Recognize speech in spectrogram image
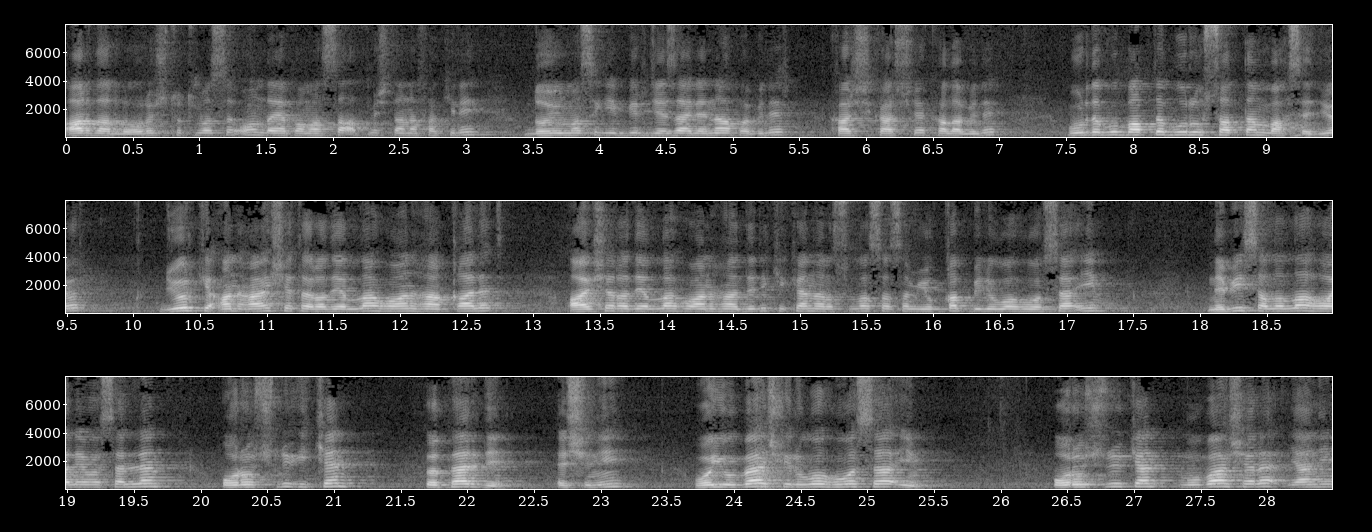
ard arda oruç tutması, onu da yapamazsa 60 tane fakiri doyurması gibi bir ceza ile ne yapabilir? Karşı karşıya kalabilir. Burada bu bapta bu ruhsattan bahsediyor. Diyor ki an Ayşe radıyallahu anha kalet Ayşe radıyallahu anha dedi ki kana Resulullah sallallahu aleyhi ve sellem yukabbilu. Nebi sallallahu aleyhi ve sellem oruçlu iken öperdi eşini ve yubashiru ve huve saim. Oruçluyken mübaşere yani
